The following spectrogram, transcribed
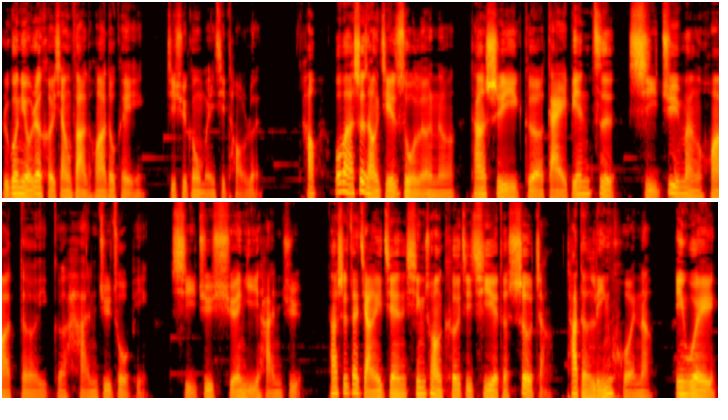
如果你有任何想法的话，都可以继续跟我们一起讨论。好，我把社长解锁了呢，它是一个改编自喜剧漫画的一个韩剧作品，喜剧悬疑韩剧。它是在讲一间新创科技企业的社长，他的灵魂呢？因为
